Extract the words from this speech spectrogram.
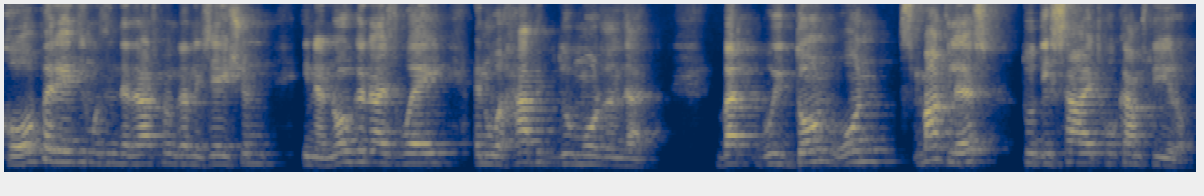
cooperating with international organization in an organized way, and we're happy to do more than that. But we don't want smugglers to decide who comes to Europe.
